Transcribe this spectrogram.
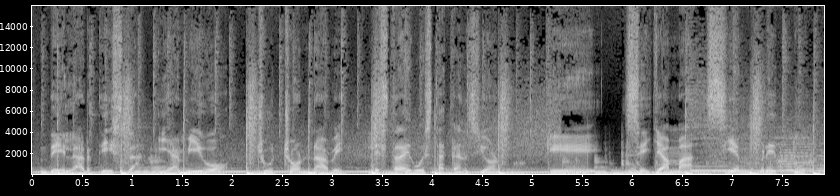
Del artista y amigo Chucho Nave les traigo esta canción que se llama Siempre tú.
